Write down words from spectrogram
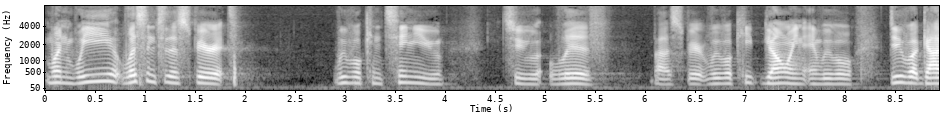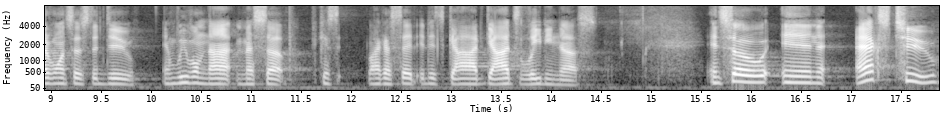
when we listen to the Spirit, we will continue to live by the Spirit. We will keep going and we will do what God wants us to do. And we will not mess up because, like I said, it is God. God's leading us. And so in Acts 2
